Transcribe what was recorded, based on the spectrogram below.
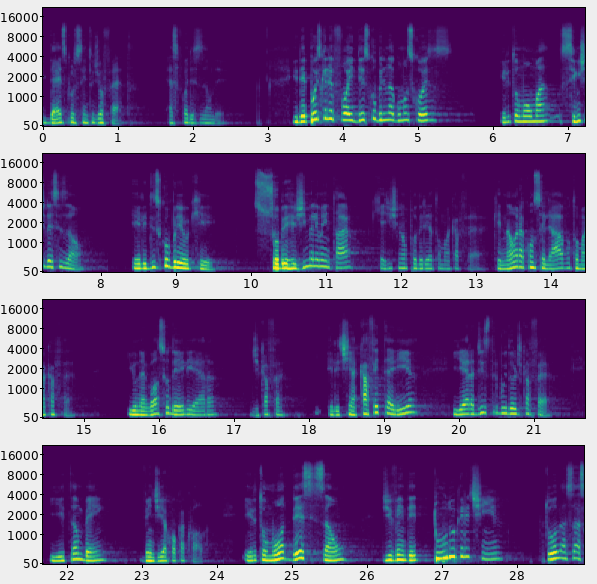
e 10% de oferta. Essa foi a decisão dele. E depois que ele foi descobrindo algumas coisas, ele tomou uma seguinte decisão. Ele descobriu que, sobre regime alimentar, que a gente não poderia tomar café, que não era aconselhável tomar café. E o negócio dele era de café. Ele tinha cafeteria e era distribuidor de café. E também vendia Coca-Cola. Ele tomou a decisão de vender tudo o que ele tinha todas as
